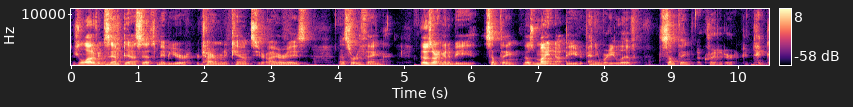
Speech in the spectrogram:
There's a lot of exempt assets, maybe your retirement accounts, your IRAs, that sort of thing. Those aren't going to be something, those might not be, depending where you live, something a creditor could take.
